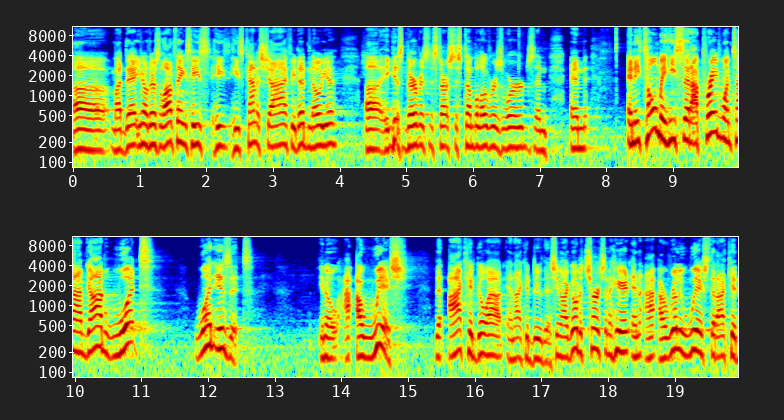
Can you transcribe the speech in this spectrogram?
Uh, my dad, you know, there's a lot of things he's, he's, he's kind of shy if he doesn't know you. Uh, he gets nervous and starts to stumble over his words. And, and, and he told me, he said, I prayed one time, God, what, what is it? You know, I, I wish that I could go out and I could do this. You know, I go to church and I hear it, and I, I really wish that I could,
